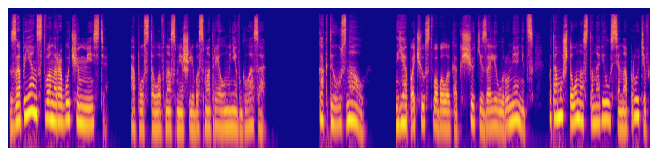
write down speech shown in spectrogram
«За пьянство на рабочем месте», — Апостолов насмешливо смотрел мне в глаза. «Как ты узнал?» Я почувствовала, как щеки залил румянец, потому что он остановился напротив,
